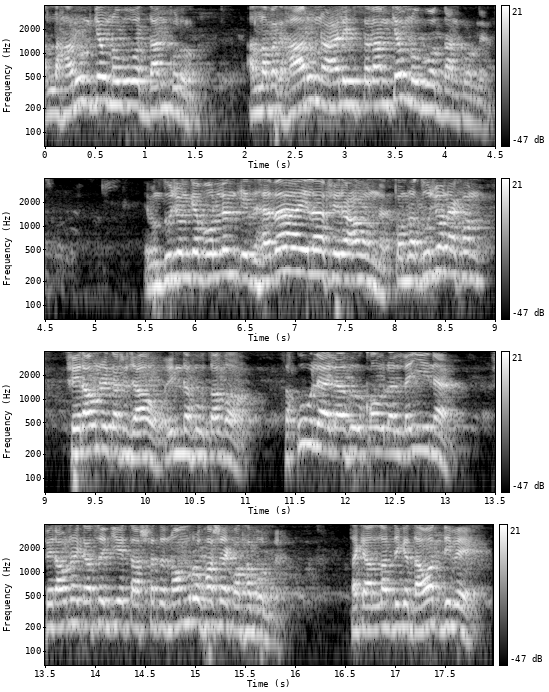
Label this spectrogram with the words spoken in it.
আল্লাহ হারুনকেও নবুয়ত দান করুন। আল্লাহ পাক হারুন আলি ইসলামকেও নবুয়ত দান করলেন। এবং দুজনকে বললেন ইদ হেবা ইলা ফেরাউন তোমরা দুজন এখন ফেরাউনের কাছে যাও ইন্দাহু তাগা ফকুল আলাহু কৌলাল্লাইনা ফেরাউনের কাছে গিয়ে তার সাথে নম্র ভাষায় কথা বলবে। তাকে আল্লাহর দিকে দাওয়াত দিবে।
